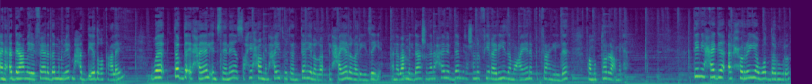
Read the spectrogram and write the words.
أنا قادر أعمل الفعل ده من غير ما حد يضغط عليا وتبدأ الحياة الإنسانية الصحيحة من حيث تنتهي الحياة الغريزية. أنا بعمل ده عشان أنا حابب ده مش عشان في غريزة معينة بتدفعني لده فمضطر أعملها. تاني حاجة الحرية والضرورة.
